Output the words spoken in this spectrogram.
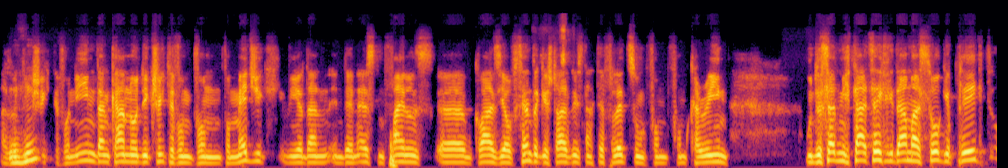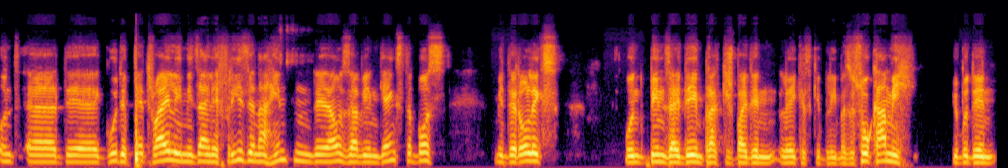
Also die Mhm. Geschichte von ihm. Dann kam noch die Geschichte vom, vom, vom Magic, wie er dann in den ersten Finals äh, quasi auf Center gestartet ist nach der Verletzung vom, vom Kareem. Und das hat mich tatsächlich damals so geprägt. Und äh, der gute Pat Riley mit seiner Frise nach hinten, der aussah wie ein Gangsterboss mit der Rolex. Und bin seitdem praktisch bei den Lakers geblieben. Also so kam ich über den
